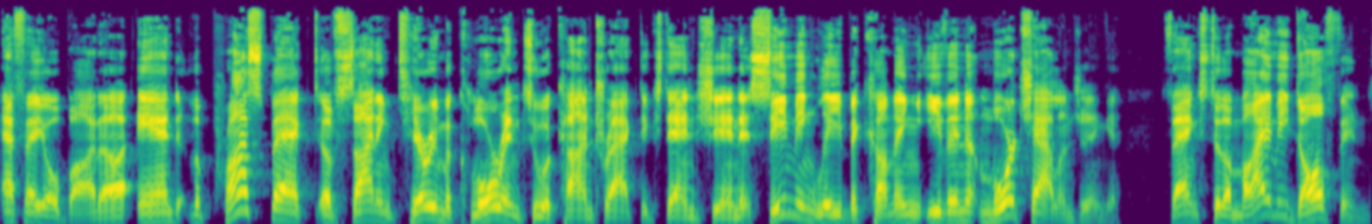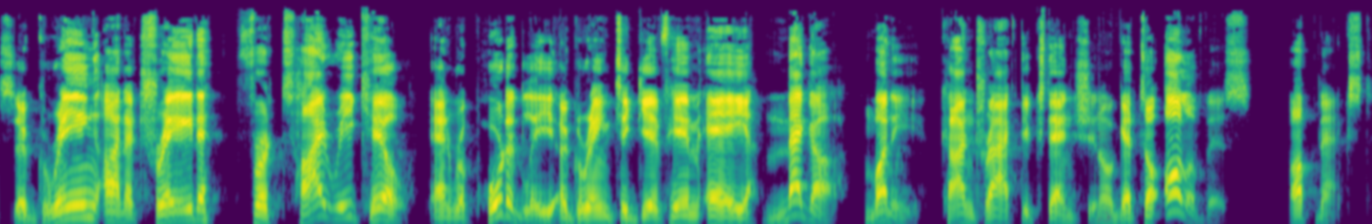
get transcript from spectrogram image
Efe Obada, and the prospect of signing Terry McLaurin to a contract extension seemingly becoming even more challenging thanks to the Miami Dolphins agreeing on a trade for Tyreek Hill and reportedly agreeing to give him a mega money contract extension. I'll get to all of this up next.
